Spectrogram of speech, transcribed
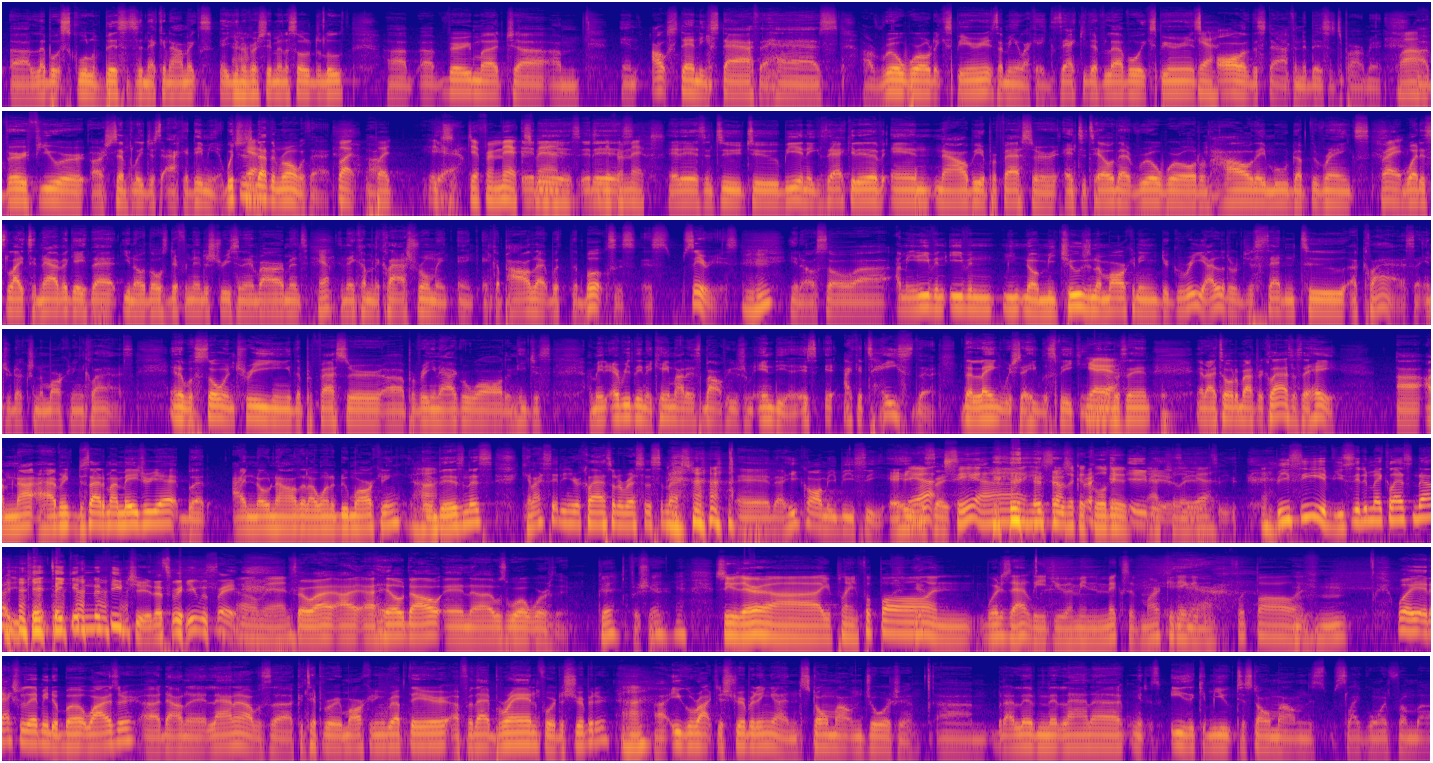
uh, School of Business and Economics at University of Minnesota Duluth. Uh, uh, very much uh, um, an outstanding staff that has a real world experience. I mean, like executive level experience. Yeah. All of the staff in the business department. Wow. Uh, very few are, are simply just academia, which is Yeah. nothing wrong with that. But Uh, but it's yeah. different mix, It man. is. It it's a is. different mix. It is. And to to be an executive and now be a professor and to tell that real world on how they moved up the ranks, Right. what it's like to navigate that, you know, those different industries and environments, Yep. and then come in the classroom and, and, and compile that with the books is, is serious. Mm-hmm. You know, so uh, I mean, even even you know me choosing a marketing degree, I literally just sat into a class, an introduction to marketing class, and it was so intriguing. The professor, uh, Praveen Agrawal, and he just, I mean, everything that came out of his mouth. He was from India. It's, it, I could taste the the language that he was speaking. Yeah, you know yeah. what I'm saying? And I told him after class, I said, hey. Uh, I'm not. I haven't decided my major yet, but I know now that I want to do marketing Uh-huh. and business. Can I sit in your class for the rest of the semester? and uh, he called me BC, and he yeah. say, see, uh, he sounds like a cool dude. He is, actually, yeah. is, is. BC, if you sit in my class now, you can't take it in the future. That's what he was saying. Oh, man. So I, I, I held out, and uh, it was well worth it. Good For sure. good, yeah. So you're there. Uh, you're playing football, Yeah. and where does that lead you? I mean, the mix of marketing and Yeah. Mm-hmm. football, and Well, it actually led me to Budweiser uh, down in Atlanta. I was a contemporary marketing rep there uh, for that brand for a distributor, Uh-huh. uh, Eagle Rock Distributing in Stone Mountain, Georgia. Um, but I lived in Atlanta. It's easy commute to Stone Mountain. It's, it's like going from uh,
